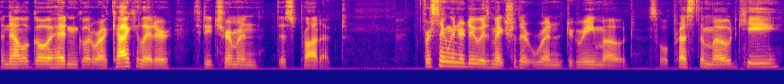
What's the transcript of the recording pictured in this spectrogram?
And now we'll go ahead and go to our calculator to determine this product. The first thing we're going to do is make sure that we're in degree mode. So we'll press the mode key,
